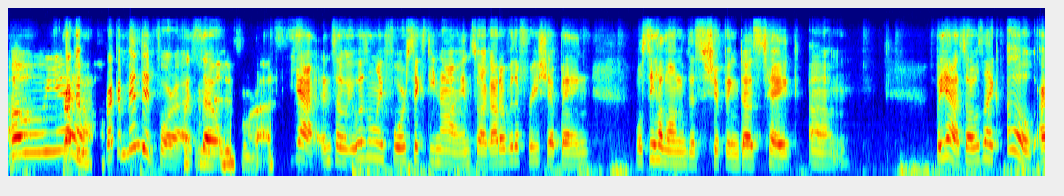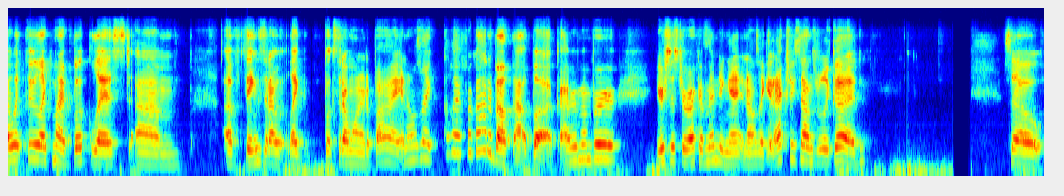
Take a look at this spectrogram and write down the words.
Oh yeah. Recom- recommended for us. Recommended so, for us. Yeah, and so it was only four sixty nine. So I got over the free shipping. We'll see how long this shipping does take. Um, but yeah, so I was like, oh, I went through like my book list um, of things that I like books that I wanted to buy, and I was like, oh, I forgot about that book. I remember your sister recommending it, and I was like, it actually sounds really good. So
